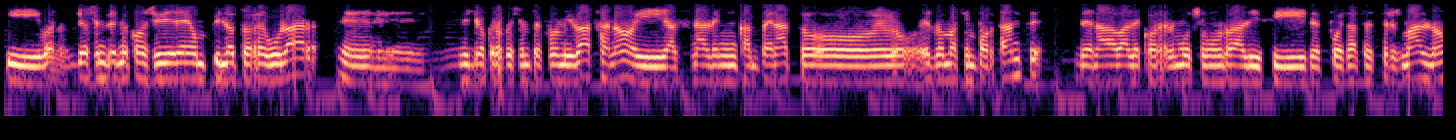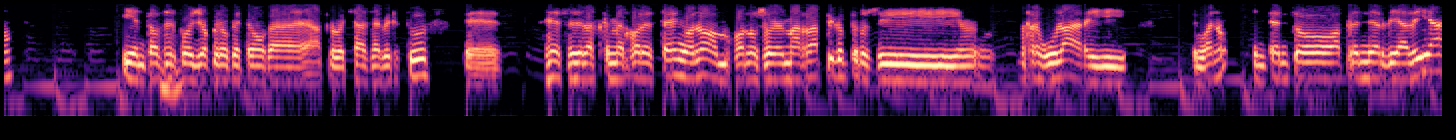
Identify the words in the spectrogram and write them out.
Y bueno, yo siempre me consideré un piloto regular. Eh, yo creo que siempre fue mi baza, ¿no? Y al final en un campeonato es lo más importante. De nada vale correr mucho en un rally si después haces tres mal, ¿no? Y entonces pues yo creo que tengo que aprovechar esa virtud, que es de las que mejores tengo, ¿no? A lo mejor no soy el más rápido, pero sí regular y y bueno, intento aprender día a día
